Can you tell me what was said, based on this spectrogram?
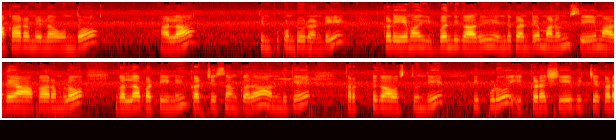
ఆకారం ఎలా ఉందో అలా తింపుకుంటూ రండి. ఇక్కడ ఏమో ఇబ్బంది కాదు ఎందుకంటే మనం సేమ్ అదే ఆకారంలో గల్లా పట్టీని కట్ చేస్తాం కదా అందుకే కరెక్ట్గా వస్తుంది. ఇప్పుడు ఇక్కడ షేప్ ఇచ్చే కాడ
